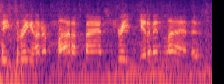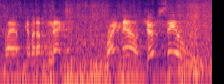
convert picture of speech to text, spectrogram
C300 Modified Street. Get them in line. Those class coming up next. Right now, Joe Sills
